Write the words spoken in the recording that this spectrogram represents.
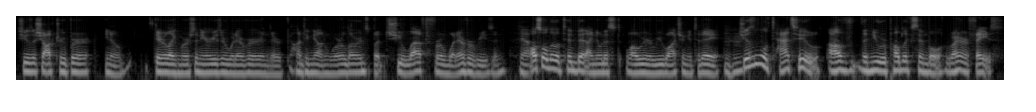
she was a shock trooper, you know, they're like mercenaries or whatever, and they're hunting down warlords, but she left for whatever reason. Also, a little tidbit I noticed while we were rewatching it today Mm-hmm. she has a little tattoo of the New Republic symbol right on her face.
